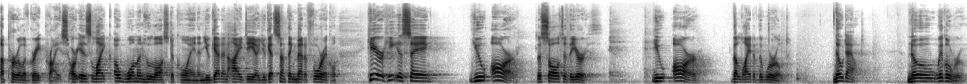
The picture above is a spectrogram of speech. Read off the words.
a pearl of great price, or is like a woman who lost a coin, and you get an idea, you get something metaphorical. Here he is saying, You are the salt of the earth. You are the light of the world. No doubt. No wiggle room.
